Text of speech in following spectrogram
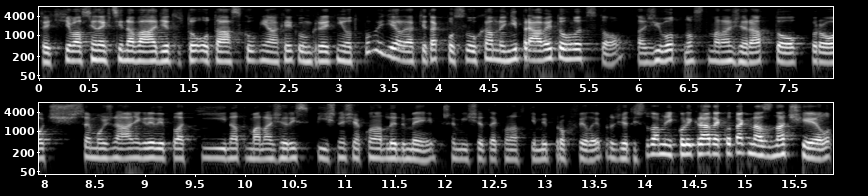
Teď ti vlastně nechci navádět to otázkou k nějaké konkrétní odpovědi, ale jak tě tak poslouchám, není právě tohleto, ta životnost manažera, to, proč se možná někdy vyplatí nad manažery spíš než jako nad lidmi, přemýšlet jako nad těmi profily, protože ty jsi to tam několikrát jako tak naznačil,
